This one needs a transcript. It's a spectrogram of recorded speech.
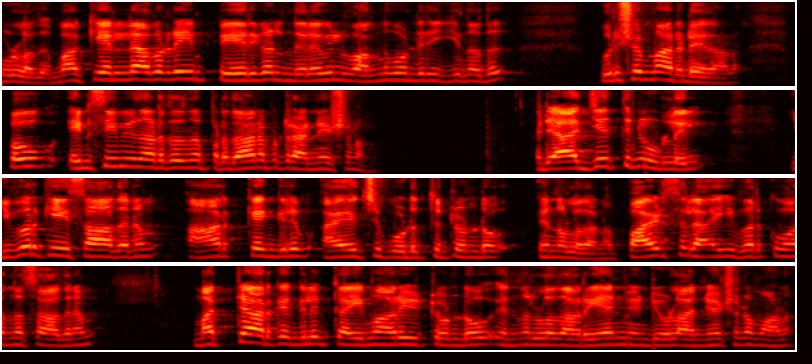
ഉള്ളത്. ബാക്കി എല്ലാവരുടെയും പേരുകൾ നിലവിൽ വന്നുകൊണ്ടിരിക്കുന്നത് പുരുഷന്മാരുടേതാണ്. അപ്പോൾ എൻ സി ബി നടത്തുന്ന പ്രധാനപ്പെട്ട അന്വേഷണം. രാജ്യത്തിനുള്ളിൽ ഇവർക്ക് ഈ സാധനം ആർക്കെങ്കിലും അയച്ചു കൊടുത്തിട്ടുണ്ടോ എന്നുള്ളതാണ്. പാഴ്സലായി ഇവർക്ക് വന്ന സാധനം മറ്റാർക്കെങ്കിലും കൈമാറിയിട്ടുണ്ടോ എന്നുള്ളത് അറിയാൻ വേണ്ടിയുള്ള അന്വേഷണമാണ്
